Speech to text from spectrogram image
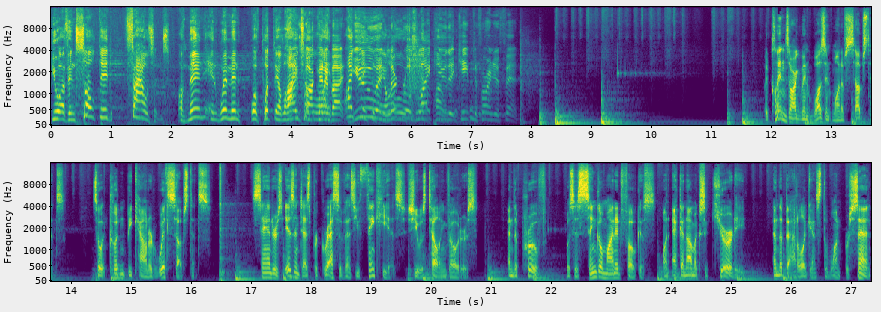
You have insulted thousands of men and women who have put their I'm lives on the line talking line. about I you and liberals like you that keep the foreign defense. But Clinton's argument wasn't one of substance, so it couldn't be countered with substance. Sanders isn't as progressive as you think he is, she was telling voters. And the proof was his single minded focus on economic security and the battle against the 1%.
